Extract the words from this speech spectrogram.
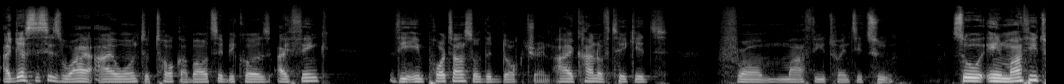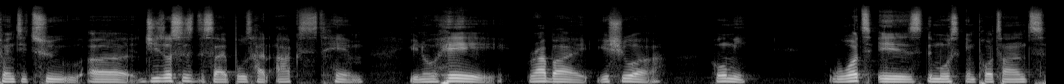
I guess this is why I want to talk about it because I think the importance of the doctrine, I kind of take it from Matthew 22. So in Matthew 22, uh, Jesus' disciples had asked him, you know, hey, Rabbi, Yeshua, homie, what is the most important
